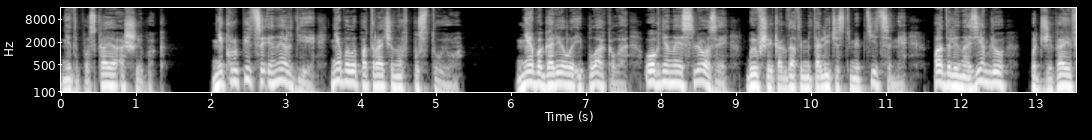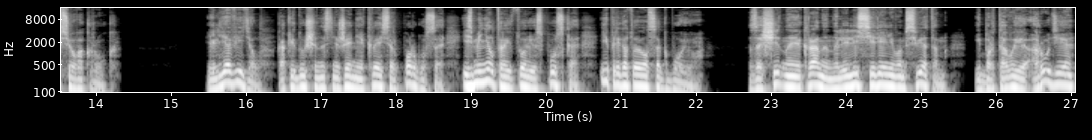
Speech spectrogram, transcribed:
не допуская ошибок. Ни крупицы энергии не было потрачено впустую. Небо горело и плакало, огненные слезы, бывшие когда-то металлическими птицами, падали на землю, поджигая все вокруг. Илья видел, как идущий на снижение крейсер Поргуса изменил траекторию спуска и приготовился к бою. Защитные экраны налились сиреневым светом, и бортовые орудия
